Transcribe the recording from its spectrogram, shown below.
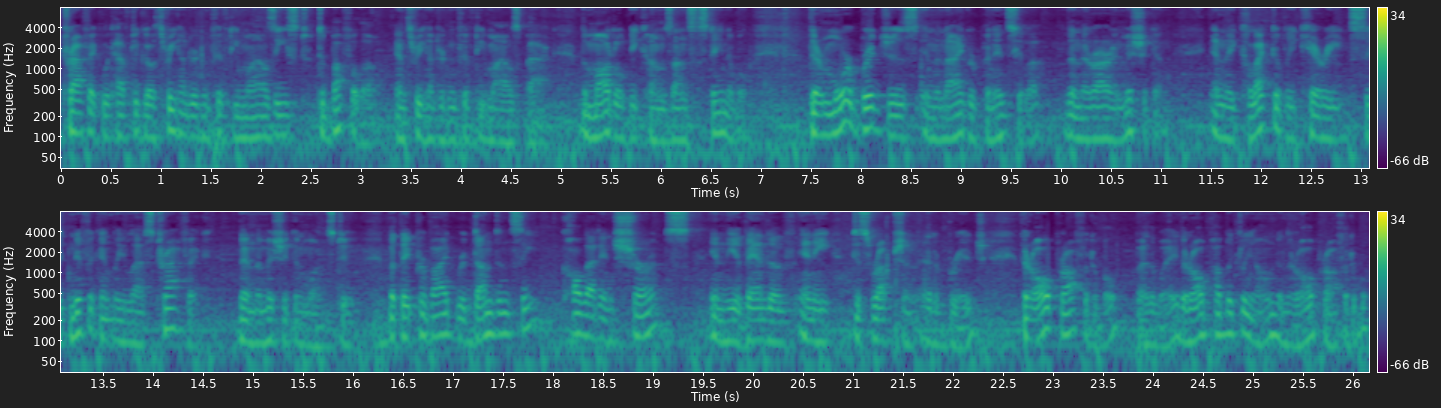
traffic would have to go 350 miles east to Buffalo and 350 miles back. The model becomes unsustainable. There are more bridges in the Niagara Peninsula than there are in Michigan, and they collectively carry significantly less traffic than the Michigan ones do. But they provide redundancy, call that insurance in the event of any disruption at a bridge. They're all profitable, by the way. They're all publicly owned and they're all profitable.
